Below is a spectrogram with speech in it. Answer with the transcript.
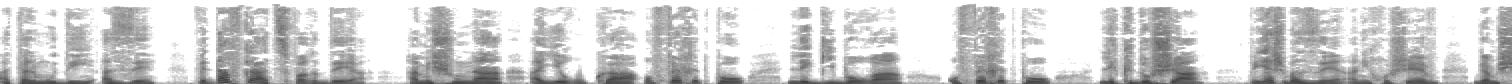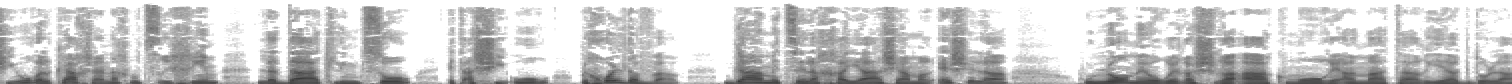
התלמודי הזה. ודווקא הצפרדע, המשונה, הירוקה, הופכת פה לגיבורה, הופכת פה לקדושה. ויש בזה, אני חושב, גם שיעור על כך שאנחנו צריכים לדעת למצוא את השיעור בכל דבר, גם אצל החיה שהמראה שלה הוא לא מעורר השראה כמו רעמת האריה הגדולה.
